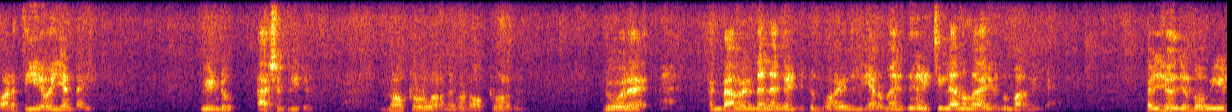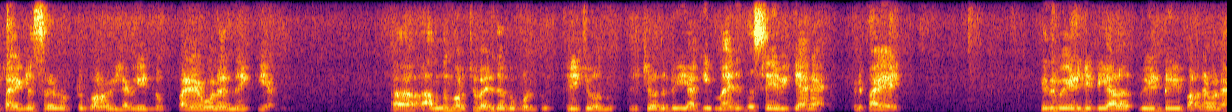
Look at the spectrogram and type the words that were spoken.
പാട് തീരെ വയ്യാണ്ടായി. വീണ്ടും ആശുപത്രിയിൽ ചെന്നു ഡോക്ടറോട് പറഞ്ഞപ്പോൾ ഡോക്ടർ പറഞ്ഞു ഇതുപോലെ എന്താ മരുന്നെല്ലാം കഴിച്ചിട്ടും കുറയുന്നില്ല. ഇയാൾ മരുന്ന് കഴിച്ചില്ല എന്നുള്ള കാര്യമൊന്നും പറഞ്ഞില്ല. പരിശോധിച്ചപ്പോൾ ഈ ട്രൈഗ്ലിസറിൻ ഒട്ടും കുറവില്ല. വീണ്ടും പഴയ പോലെ തന്നെ നിൽക്കുകയാണ്. അന്നും കുറച്ച് മരുന്നൊക്കെ കൊടുത്തു. തിരിച്ചു വന്നു. തിരിച്ചു വന്നിട്ട് ഇയാൾക്ക് ഈ മരുന്ന് സേവിക്കാനേ ഒരു ഭയമായി. ഇത് മേടിച്ചിട്ട് ഇയാൾ വീണ്ടും ഈ പറഞ്ഞ പോലെ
